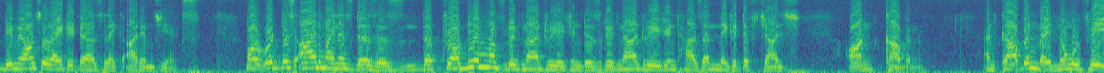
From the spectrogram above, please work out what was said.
we may also write it as like RMGX. Now what this R minus does is the problem of Grignard reagent is Grignard reagent has a negative charge on carbon and carbon by no way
